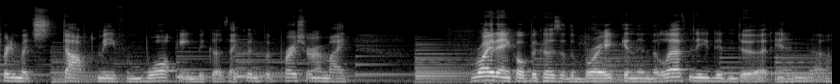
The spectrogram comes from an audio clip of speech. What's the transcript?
pretty much stopped me from walking because I couldn't put pressure on my right ankle because of the break and then the left knee didn't do it and uh,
